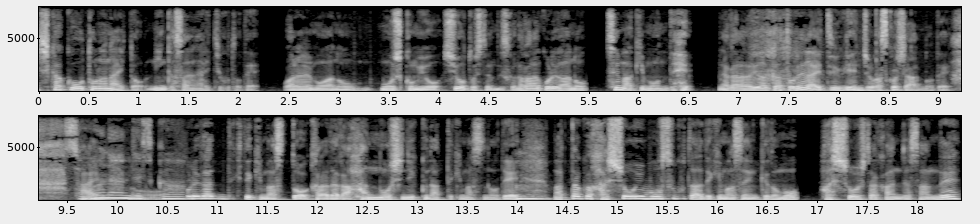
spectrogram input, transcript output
資格を取らないと認可されないということで、我々もあの、申し込みをしようとしてるんですけど、なかなかこれがあの、狭き門で、なかなか予約が取れないという現状が少しあるので。はあ、そうなんですか、はい、これができてきますと、体が反応しにくくなってきますので、うん、全く発症を予防することはできませんけども、発症した患者さんで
